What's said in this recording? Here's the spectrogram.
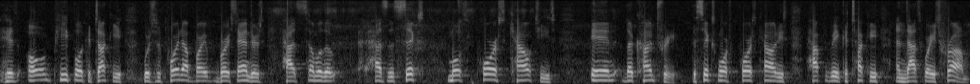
his own people in kentucky which is pointed out by bernie sanders has some of the has the six most poorest counties in the country. The six most poorest counties have to be in Kentucky, and that's where he's from.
